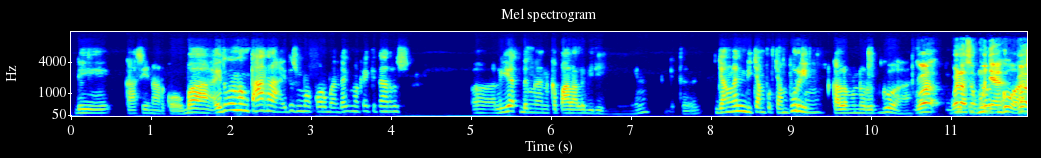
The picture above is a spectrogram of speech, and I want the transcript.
dikasih narkoba itu memang parah itu semua korban tapi makanya kita harus eh, lihat dengan kepala lebih dingin gitu jangan dicampur-campurin kalau menurut gua Gua gua Gitu. langsung Menurut punya gua. gua,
